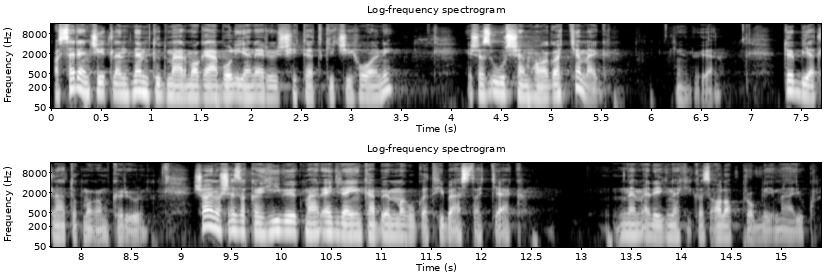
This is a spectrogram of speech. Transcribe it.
A szerencsétlen nem tud már magából ilyen erős hitet kicsiholni, és az Úr sem hallgatja meg? Kérdőjel. Több ilyet látok magam körül. Sajnos ezek a hívők már egyre inkább önmagukat hibáztatják. Nem elég nekik az alapproblémájuk.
